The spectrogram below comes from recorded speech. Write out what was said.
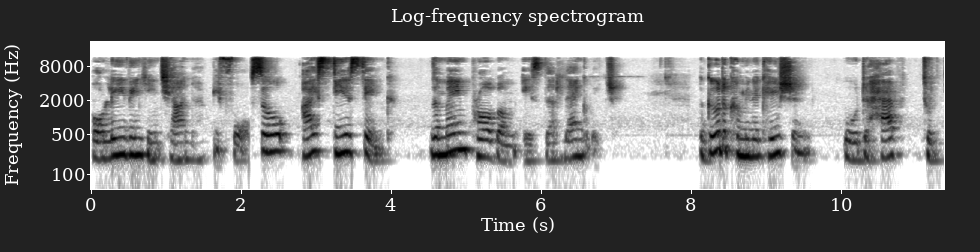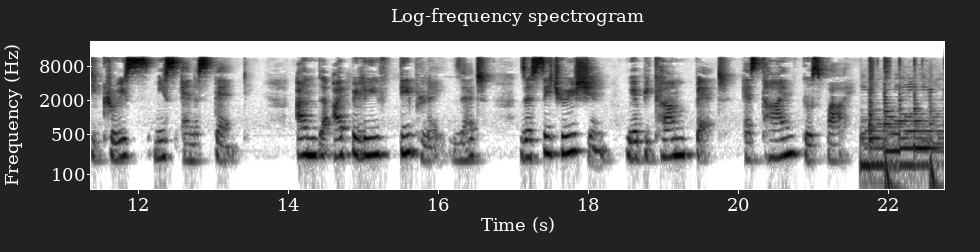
or living in China before. So I still think the main problem is the language. A good communication would help to decrease misunderstanding. And I believe deeply that the situation will become better as time goes by.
